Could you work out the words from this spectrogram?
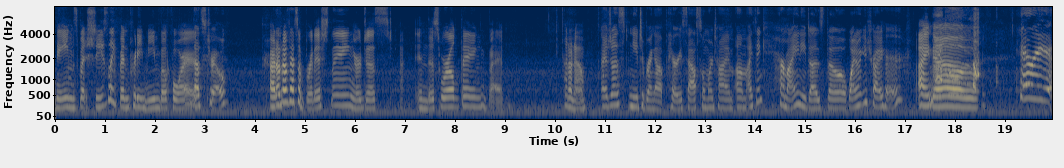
names, but she's like been pretty mean before. that's true. I don't know if that's a British thing or just uh, in this world thing, but I don't know. I just need to bring up Harry Sass one more time. Um, I think Hermione does though. Why don't you try her? I know. Harry,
